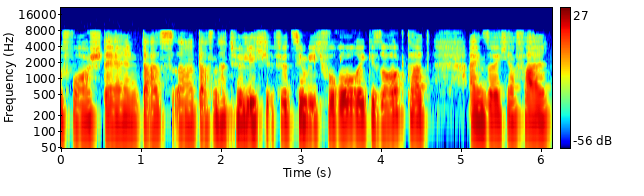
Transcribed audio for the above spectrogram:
vorstellen, dass äh, das natürlich für ziemlich Furore gesorgt hat, ein solcher Fall.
